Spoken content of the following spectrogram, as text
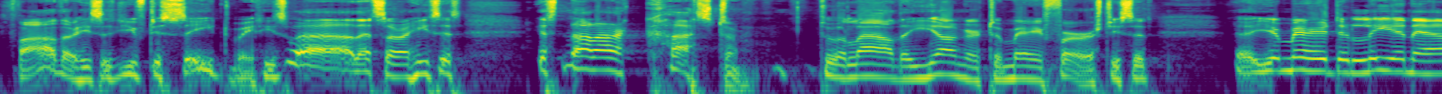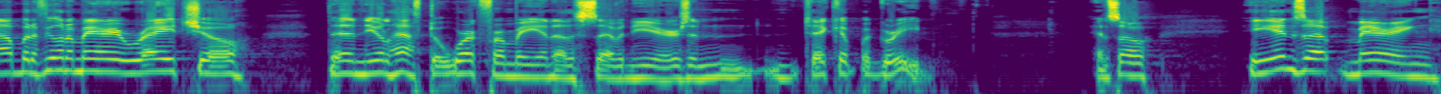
father, he said, You've deceived me. He said, Well, that's all right. He says, It's not our custom to allow the younger to marry first. He said, uh, You're married to Leah now, but if you want to marry Rachel, then you'll have to work for me another seven years. And Jacob agreed. And so he ends up marrying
